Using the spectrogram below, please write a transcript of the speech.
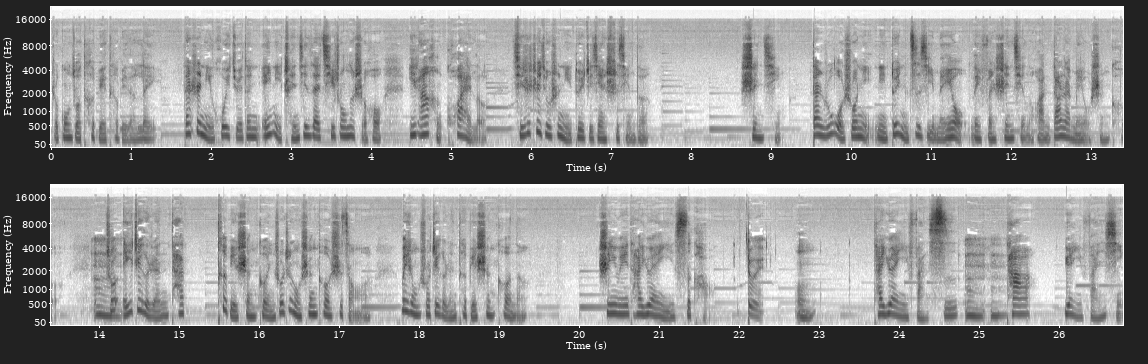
这工作特别特别的累，但是你会觉得，哎，你沉浸在其中的时候，依然很快乐。其实这就是你对这件事情的深情。但如果说你你对你自己没有那份深情的话，你当然没有深刻。嗯说，哎，这个人他特别深刻，你说这种深刻是怎么？为什么说这个人特别深刻呢？是因为他愿意思考，对，嗯，他愿意反思，嗯嗯，他愿意反省。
